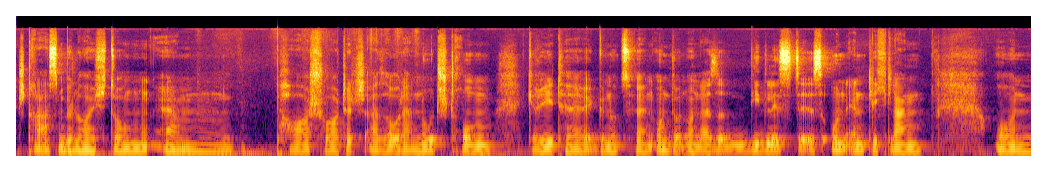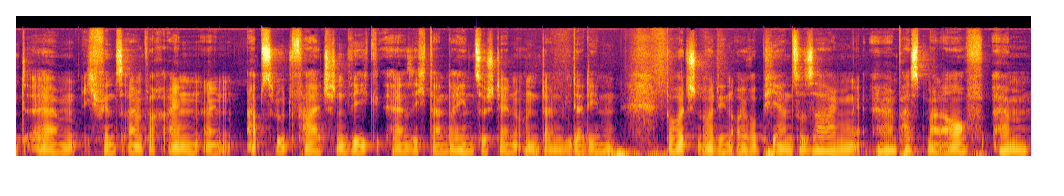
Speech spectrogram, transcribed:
Straßenbeleuchtung, ähm, Power Shortage, also oder Notstromgeräte genutzt werden und und und. Also die Liste ist unendlich lang und ähm, ich finde es einfach einen, einen absolut falschen Weg, äh, sich dann dahin zu stellen und dann wieder den Deutschen oder den Europäern zu sagen, äh, passt mal auf, ähm,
